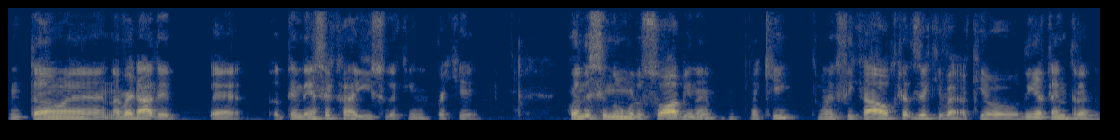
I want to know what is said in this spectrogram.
Então, é, na verdade, é, a tendência é cair isso daqui, né? Porque quando esse número sobe, né? Aqui, ele fica alto, quer dizer que, vai, que o dinheiro está entrando.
